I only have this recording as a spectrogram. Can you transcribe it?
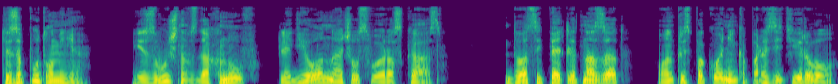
Ты запутал меня». И звучно вздохнув, Легион начал свой рассказ. 25 лет назад он преспокойненько паразитировал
